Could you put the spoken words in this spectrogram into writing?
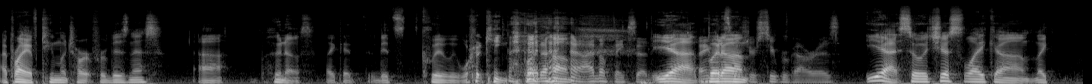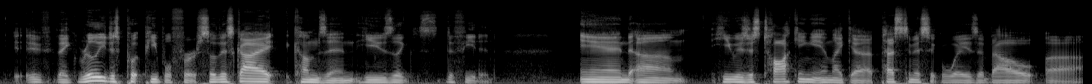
I probably have too much heart for business. Uh, who knows? Like it, it's clearly working, but um, I don't think so. Dude. yeah, I think but that's um, what your superpower is. yeah. So it's just like um like if like really just put people first. So this guy comes in, he's like defeated, and um, he was just talking in like uh, pessimistic ways about uh,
